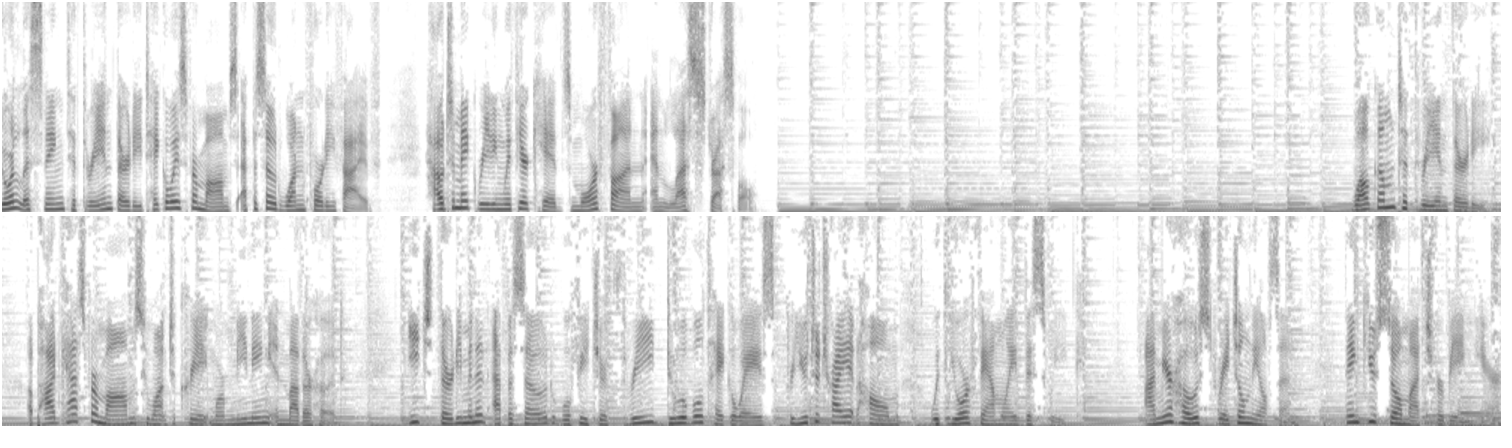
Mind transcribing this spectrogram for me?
You're listening to 3 in 30 Takeaways for Moms, episode 145 How to Make Reading with Your Kids More Fun and Less Stressful. Welcome to 3 in 30, a podcast for moms who want to create more meaning in motherhood. Each 30 minute episode will feature three doable takeaways for you to try at home with your family this week. I'm your host, Rachel Nielson. Thank you so much for being here.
